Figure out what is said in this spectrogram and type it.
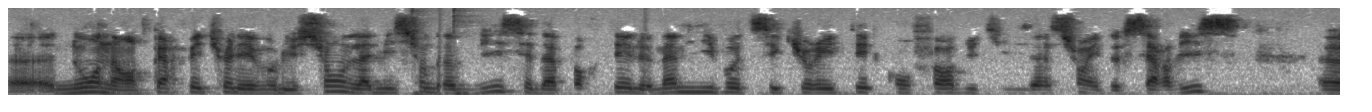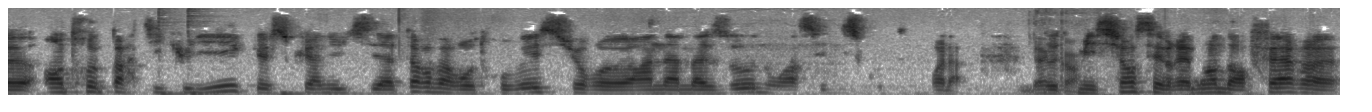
euh, nous, on est en perpétuelle évolution. La mission d'Obvi, c'est d'apporter le même niveau de sécurité, de confort d'utilisation et de service entre particuliers que ce qu'un utilisateur va retrouver sur un Amazon ou un Cdiscount. Voilà. Notre mission, c'est vraiment d'en faire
